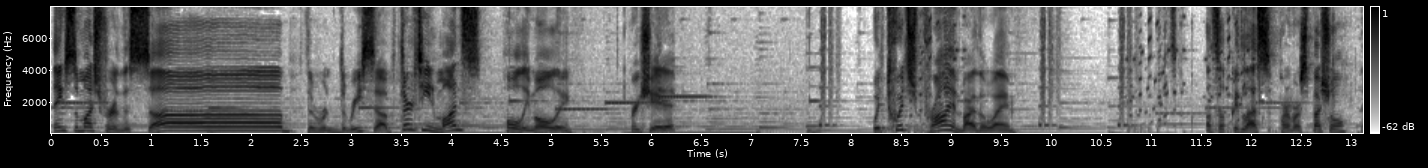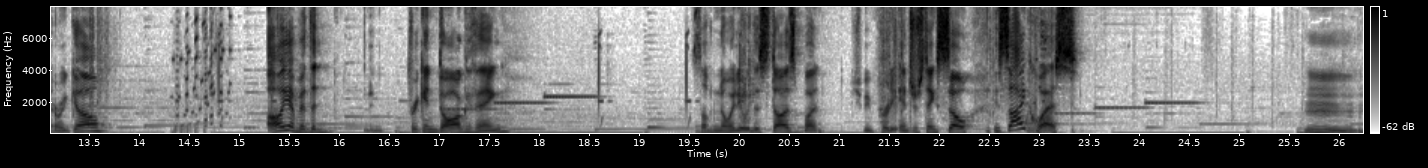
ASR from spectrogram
Thanks so much for the sub, the, the resub. 13 months? Holy moly. Appreciate it. With Twitch Prime, by the way. Let's upgrade the last part of our special. There we go. Oh yeah, we have the freaking dog thing. Still have no idea what this does, but should be pretty interesting. So, the side quests. Hmm.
